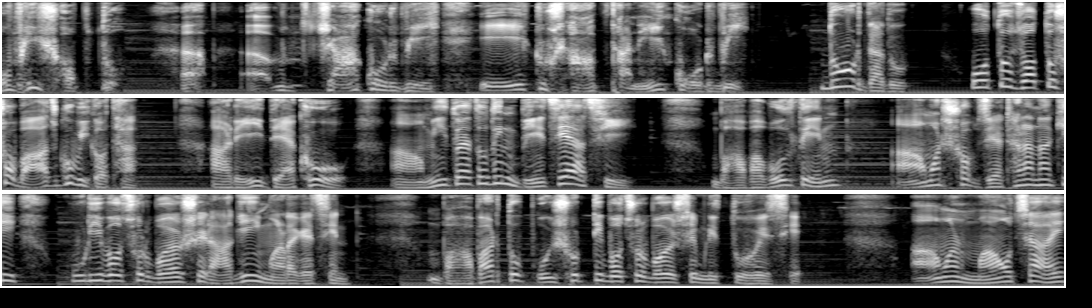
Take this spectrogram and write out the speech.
অভিশপ্ত। যা করবি, একটু সাবধানেই করবি। দূর, দাদু। ও তো যত সব আজগুবি কথা। আর এই দেখো, আমি তো এতদিন বেঁচে আছি। বাবা বলতেন, আমার সব জ্যাঠারা নাকি কুড়ি বছর বয়সের আগেই মারা গেছেন। বাবার তো পঁয়ষট্টি বছর বয়সে মৃত্যু হয়েছে। আমার মাও চায়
